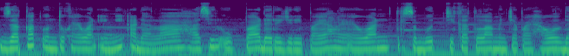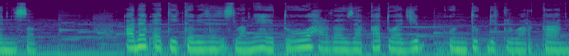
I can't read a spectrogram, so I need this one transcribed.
Zakat untuk hewan ini adalah hasil upah dari jeripayah hewan tersebut jika telah mencapai haul dan nisab. Adab etika bisnis Islamnya itu harta zakat wajib untuk dikeluarkan.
